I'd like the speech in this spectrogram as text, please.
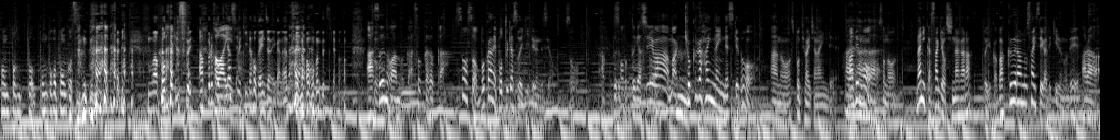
ポンポンポン、ポンポコポンコツなんで、まあ、ポッドキャストで、アップルポッドキャストで聞いた方がいいんじゃないかなっていうのは思うんですけど。あ、そういうのもあんのか。そっかそっか。そうそう、僕はね、ポッドキャストで聞いてるんですよ。そう。アップルポッドキャスト。は、まあ、うん曲が入んないんですけど、あの、スポティファイじゃないんで。まあでも、その、何か作業しながらというか、バックグラウンド再生ができるので、あら、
